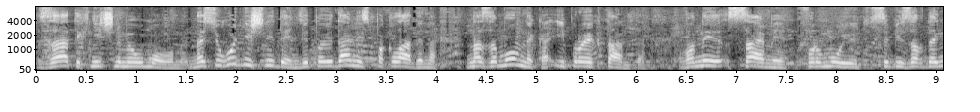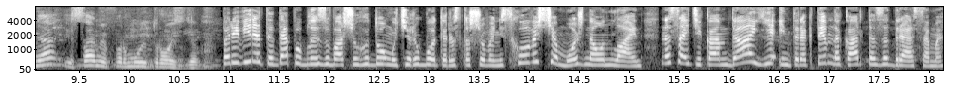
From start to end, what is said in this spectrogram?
за технічними умовами. На сьогоднішній день відповідальність покладена на замовника і проєктанта. Вони самі формують собі завдання і самі формують розділ. Перевірити, де поблизу вашого дому чи роботи розташовані сховища, можна онлайн. На сайті КМДА є інтерактивна карта з адресами.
